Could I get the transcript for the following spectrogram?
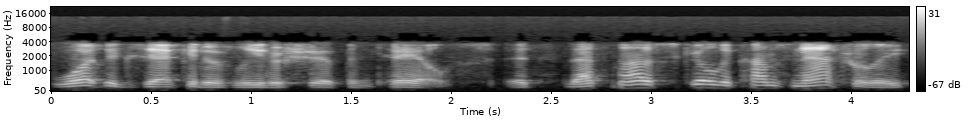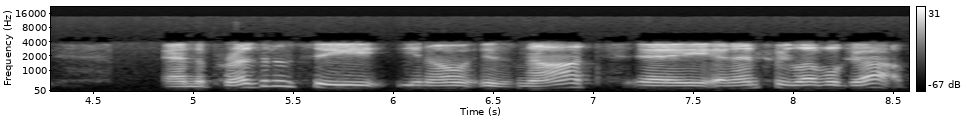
what executive leadership entails. It's that's not a skill that comes naturally, and the presidency, you know, is not a an entry level job.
